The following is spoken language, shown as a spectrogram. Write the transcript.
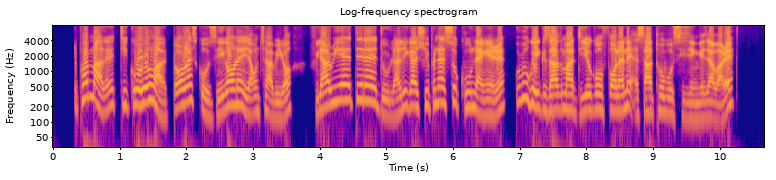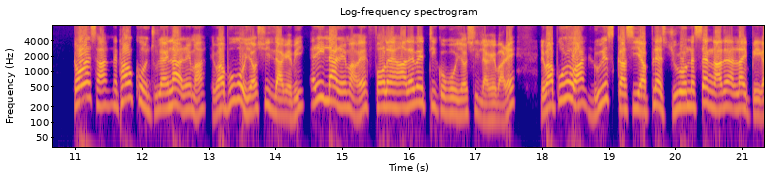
။တစ်ဖက်မှာလည်းတီကိုရိုဟာ Torres ကိုဈေးကောင်းနဲ့ရောင်းချပြီးတော့ Villarreal အသင်းနဲ့အတူ La Liga ရွှေဖက်နဲ့ဆွတ်ခူးနိုင်ခဲ့တဲ့ဥရုဂွေကစားသမား Diego Forlan နဲ့အစားထိုးဖို့စီစဉ်ခဲ့ကြပါတယ်။ Torres ဟာ2009ဇူလိုင်လထဲမှာလီဗာပူးကိုရောက်ရှိလာခဲ့ပြီးအဲ့ဒီလထဲမှာပဲ Forlan ဟာလည်းပဲ Tico ကိုရောက်ရှိလာခဲ့ပါတယ်။လီဗာပူးတို့က Luis Garcia Plus Euro 25သန်းအလိုက်ပေးက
